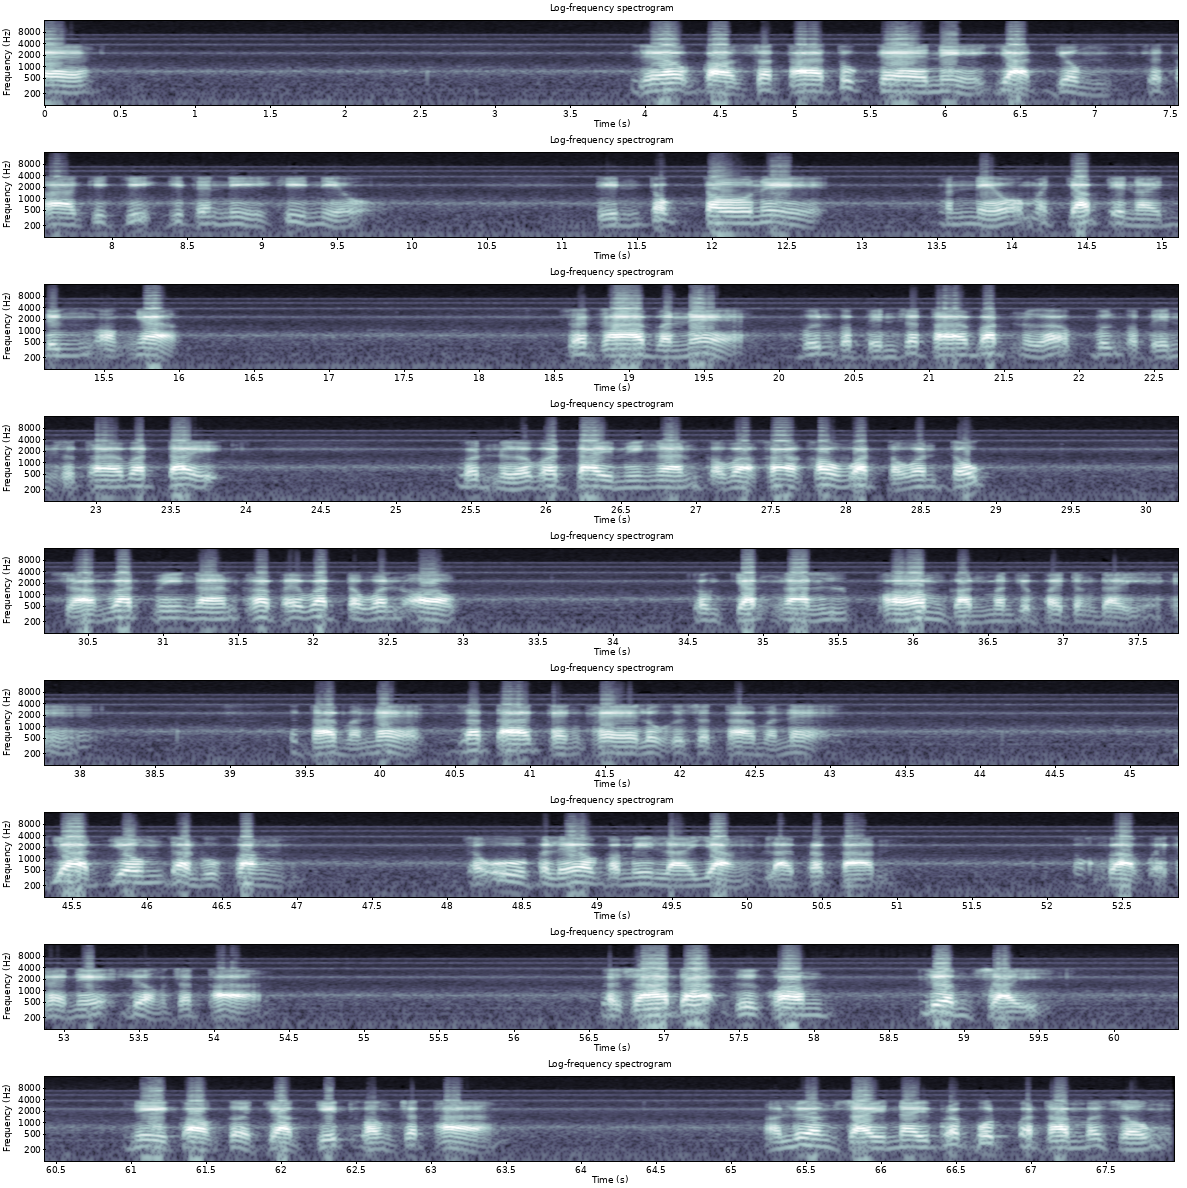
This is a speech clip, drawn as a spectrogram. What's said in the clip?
แล้วก็ศรัทธาตุกแกนี่ญาติยมศรัทธากิจิกิตนีขี้เหนียวดินตกโตนี่ มันเหนียวมาจับที่ไหนดึงออกยากศรัทธาบันแน่บึ้นก็เป็นศรัทธาวัดเหนือบึ้นก็เป็นศรัทธาวัดใต้ วัดเหนือวัดใต้มีงานก็ว่าข้าเข้าวัดตะวันตก สามวัดมีงานข้าไปวัดตะวันออก ต้องจัดงานพร้อมกันมันจะไปทางใดศรัทธาบันแน่ศ ศรัทธาแข่งแครโลกศรัทธามาแน่ ญาติโยมท่านผู้ฟังจะอู้ไปแล้วก็มีหลายอย่างหลายประการฝากไว้แค่นี้เรื่องศรัทธาภาษาดะคือความเลื่อมใส นี่ก็เกิดจากจิตของศรัทธาเลื่อมใสในพระพุทธธรรมพระสงฆ์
